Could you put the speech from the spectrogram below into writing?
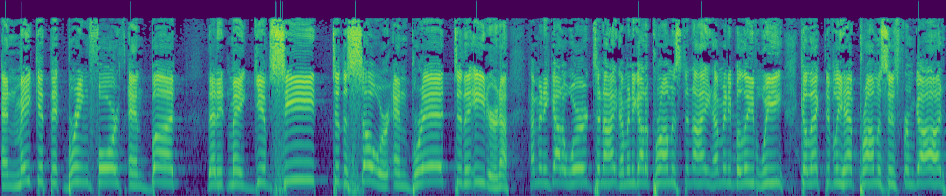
and maketh it bring forth and bud that it may give seed to the sower and bread to the eater. Now, how many got a word tonight? How many got a promise tonight? How many believe we collectively have promises from God?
